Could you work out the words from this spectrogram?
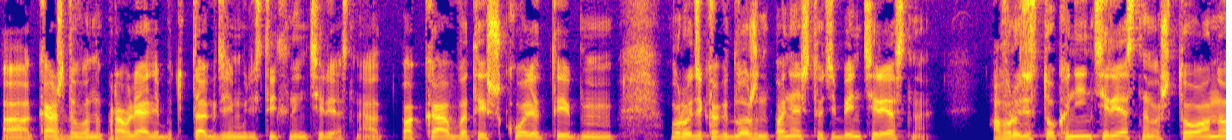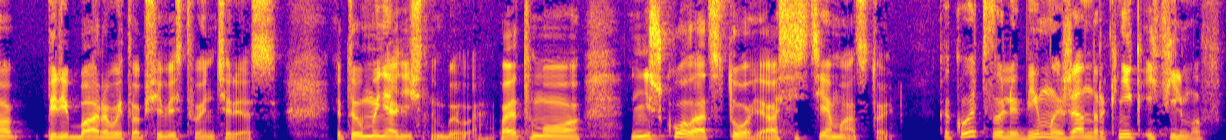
э, каждого направляли бы туда, где ему действительно интересно. А пока в этой школе ты вроде как должен понять, что тебе интересно, а вроде столько неинтересного, что оно перебарывает вообще весь твой интерес. Это у меня лично было. Поэтому не школа отстой, а система отстой. Какой твой любимый жанр книг и фильмов?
